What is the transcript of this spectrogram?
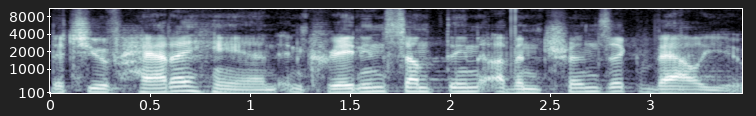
that you've had a hand in creating something of intrinsic value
